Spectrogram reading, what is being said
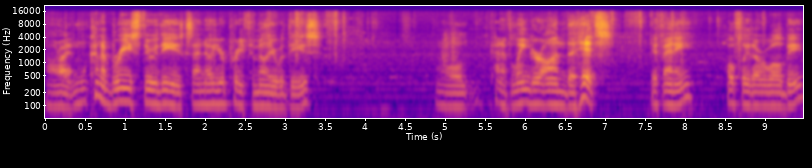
All right, and we'll kind of breeze through these because I know you're pretty familiar with these. And we'll kind of linger on the hits, if any. Hopefully there will be.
